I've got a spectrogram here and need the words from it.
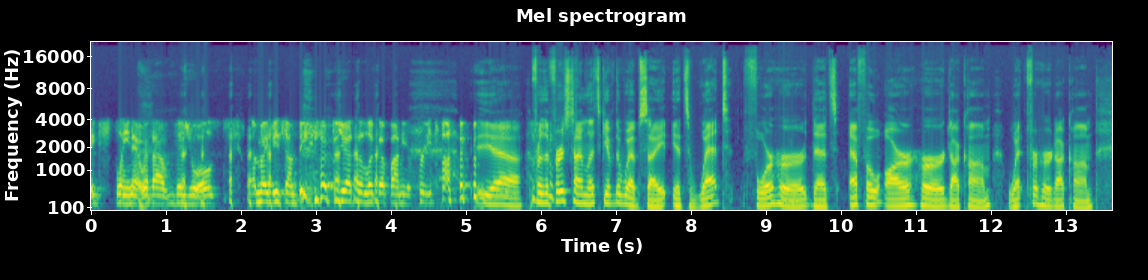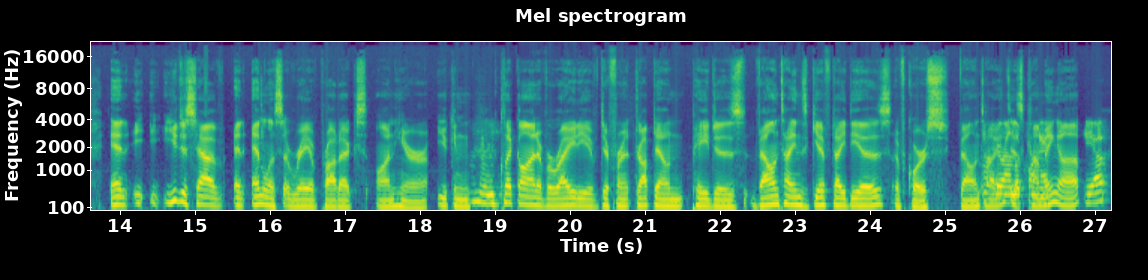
explain it without visuals. that might be something you have to look up on your free time. yeah. For the first time, let's give the website. It's wet for her. That's F O R her.com, wetforher.com. And y- you just have an endless array of products on here. You can mm-hmm. click on a variety of different drop down pages. Valentine's gift ideas, of course, Valentine's right is coming up. Yep.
